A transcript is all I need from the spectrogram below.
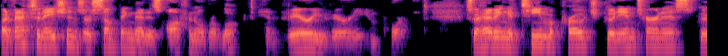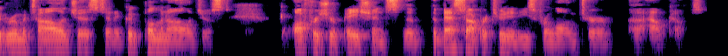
But vaccinations are something that is often overlooked and very, very important. So having a team approach, good internist, good rheumatologist, and a good pulmonologist offers your patients the, the best opportunities for long-term uh, outcomes.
